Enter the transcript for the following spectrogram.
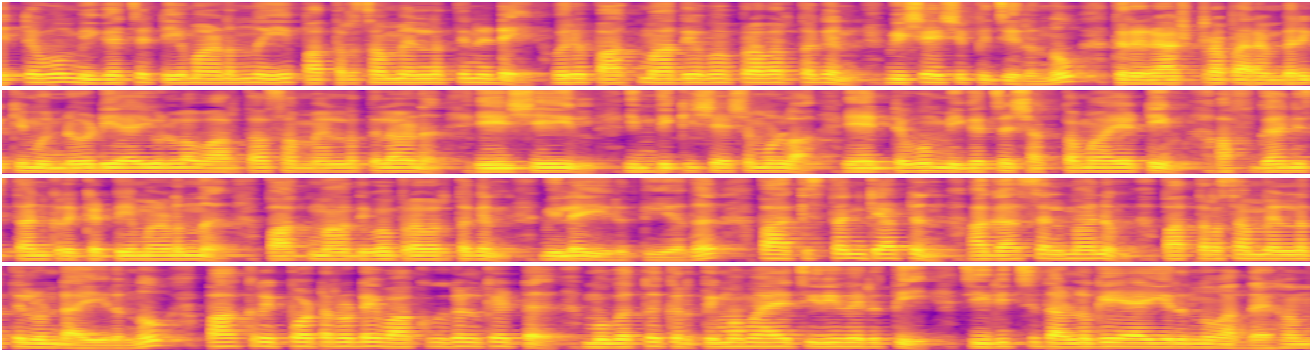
ഏറ്റവും മികച്ച ടീമാണെന്ന് ഈ പത്രസമ്മേളനത്തിനിടെ ഒരു പാക് മാധ്യമ പ്രവർത്തകൻ വിശേഷിപ്പിച്ചിരുന്നു. ത്രിരാഷ്ട്ര പരമ്പരയ്ക്ക് മുന്നോടിയായുള്ള വാർത്താ സമ്മേളനത്തിലാണ് ഏഷ്യയിൽ ഇന്ത്യയ്ക്ക് ശേഷമുള്ള ഏറ്റവും മികച്ച ശക്തമായ ടീം അഫ്ഗാനിസ്ഥാൻ ക്രിക്കറ്റ് ടീമാണെന്ന് പാക് മാധ്യമ പ്രവർത്തകൻ വിലയിരുത്തിയത്. പാകിസ്ഥാൻ ക്യാപ്റ്റൻ അഗാ സൽമാനും പത്രസമ്മേളനത്തിലുണ്ടായിരുന്നു. പാക് റിപ്പോർട്ടറുടെ വാക്കുകൾ കേട്ട് മുഖത്ത് കൃത്രിമമായ ചിരി വരുത്തി ചിരിച്ചു തള്ളുകയായിരുന്നു അദ്ദേഹം.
